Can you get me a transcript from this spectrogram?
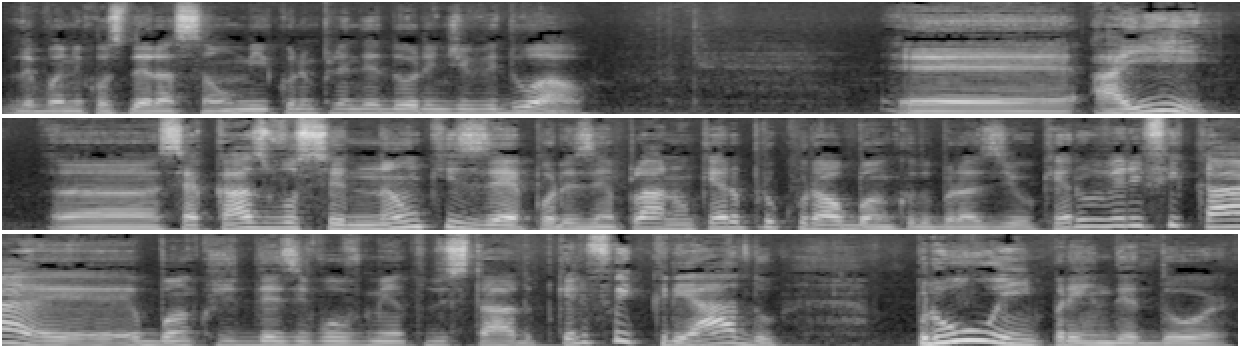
levando em consideração o microempreendedor individual. É, aí, ah, se acaso você não quiser, por exemplo, ah, não quero procurar o Banco do Brasil, quero verificar eh, o Banco de Desenvolvimento do Estado, porque ele foi criado para o empreendedor.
